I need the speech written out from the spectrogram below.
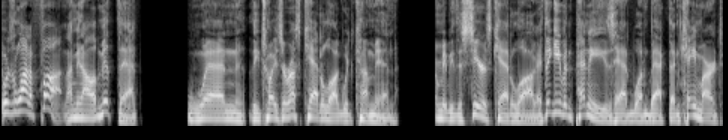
it was a lot of fun. I mean, I'll admit that when the Toys R Us catalog would come in, or maybe the Sears catalog. I think even Penney's had one back then, Kmart,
